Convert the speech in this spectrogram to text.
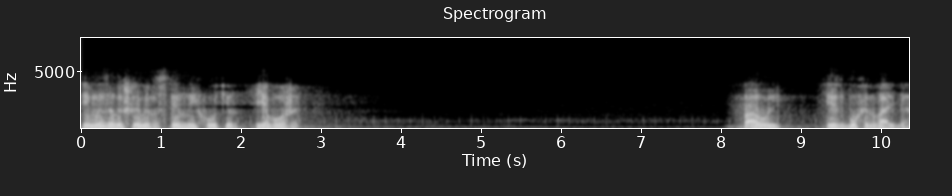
і ми залишили гостинний хутір Явоже. Пауль із Бухенвальда.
